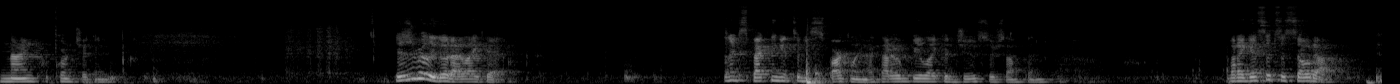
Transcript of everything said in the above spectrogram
nine popcorn chicken. This is really good. I like it. I wasn't expecting it to be sparkling. I thought it would be like a juice or something. But I guess it's a soda.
